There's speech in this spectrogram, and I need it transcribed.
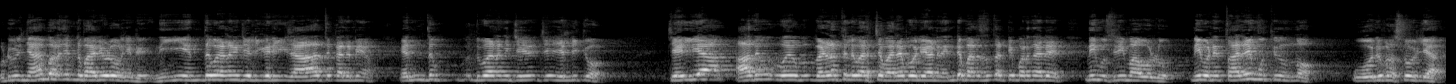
ഒടുവിൽ ഞാൻ പറഞ്ഞിട്ടുണ്ട് ഭാര്യയോട് പറഞ്ഞിട്ട് നീ എന്ത് വേണമെങ്കിൽ ചൊല്ലിക്കടി ചാത്ത് കലമയോ? എന്ത് ഇത് വേണമെങ്കിൽ ചെല്ലിക്കോ? ചെല്ലിയ അത് വെള്ളത്തിൽ വരച്ച വര പോലെയാണ്. നിന്റെ മനസ്സ് തട്ടി പറഞ്ഞാലേ നീ മുസ്ലിം ആവുള്ളൂ നീ വേണേ തലയും കുത്തി നിന്നോ. ഒരു പ്രശ്നവുമില്ല.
